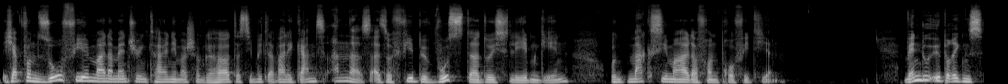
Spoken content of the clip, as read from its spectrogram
Ich habe von so vielen meiner Mentoring-Teilnehmer schon gehört, dass sie mittlerweile ganz anders, also viel bewusster durchs Leben gehen und maximal davon profitieren. Wenn du übrigens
